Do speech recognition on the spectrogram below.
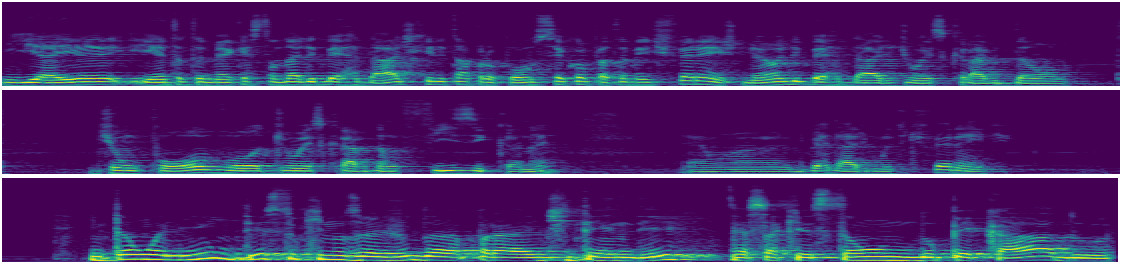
E aí entra também a questão da liberdade que ele está propondo ser completamente diferente. Não é uma liberdade de uma escravidão de um povo ou de uma escravidão física, né? É uma liberdade muito diferente. Então, ali um texto que nos ajuda para a gente entender essa questão do pecado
